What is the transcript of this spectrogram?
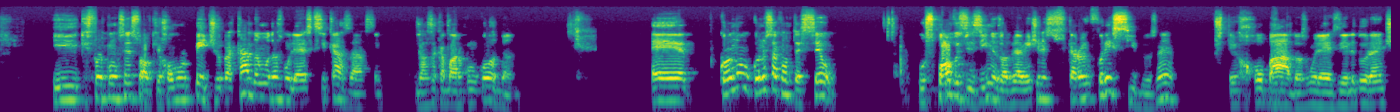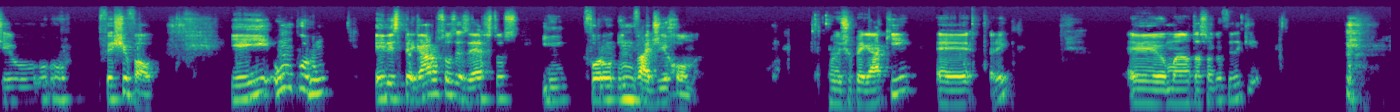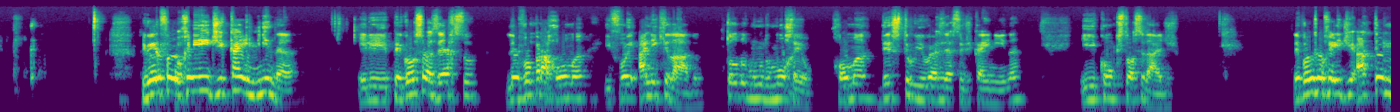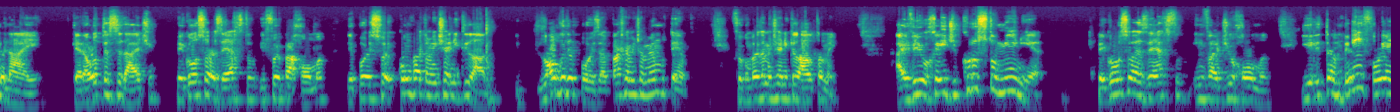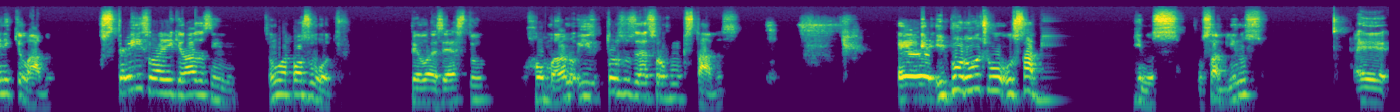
e que foi consensual, que Rômulo pediu para cada uma das mulheres que se casassem. Elas acabaram concordando. É, quando, quando isso aconteceu, os povos vizinhos, obviamente, eles ficaram enfurecidos, né? De ter roubado as mulheres dele durante o, o festival. E aí, um por um, eles pegaram seus exércitos e foram invadir Roma. Então, deixa eu pegar aqui. É, peraí. É uma anotação que eu fiz aqui. Primeiro foi o rei de Cainina. Ele pegou seu exército, levou para Roma e foi aniquilado. Todo mundo morreu. Roma destruiu o exército de Cainina e conquistou a cidade. Depois o rei de Atemnai, que era outra cidade, pegou seu exército e foi para Roma. Depois foi completamente aniquilado. E logo depois, praticamente ao mesmo tempo, foi completamente aniquilado também. Aí veio o rei de Crustumínia, pegou seu exército, invadiu Roma. E ele também foi aniquilado. Os três foram aniquilados assim, um após o outro, pelo exército romano, e todos os exércitos foram conquistados. É, e por último, os sabinos. Os sabinos é,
